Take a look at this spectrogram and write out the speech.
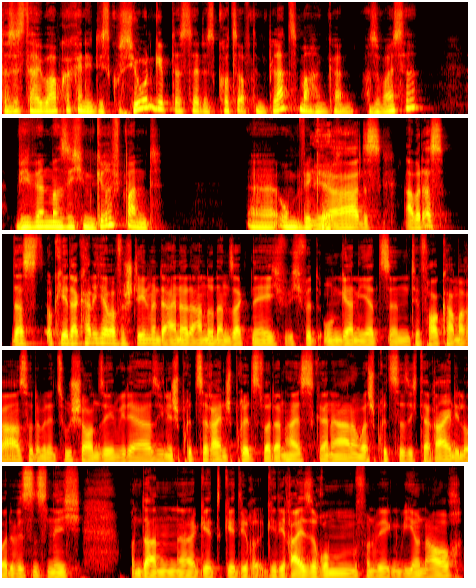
dass es da überhaupt gar keine Diskussion gibt, dass er das kurz auf dem Platz machen kann. Also, weißt du? Wie wenn man sich ein Griffband äh, umwickelt. Ja, das, aber das, das, okay, da kann ich aber verstehen, wenn der eine oder andere dann sagt, nee, ich, ich würde ungern jetzt in TV-Kameras oder mit den Zuschauern sehen, wie der sich eine Spritze reinspritzt, weil dann heißt es, keine Ahnung, was spritzt er sich da rein, die Leute wissen es nicht und dann äh, geht, geht, die, geht die Reise rum von wegen wie und auch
